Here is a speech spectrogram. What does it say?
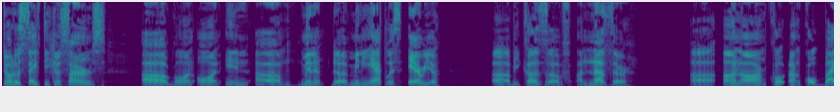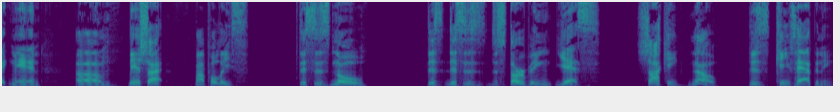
due to safety concerns uh, going on in um, the Minneapolis area uh, because of another uh, unarmed quote unquote black man um, being shot by police. This is no this this is disturbing, yes. Shocking, no. This keeps happening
